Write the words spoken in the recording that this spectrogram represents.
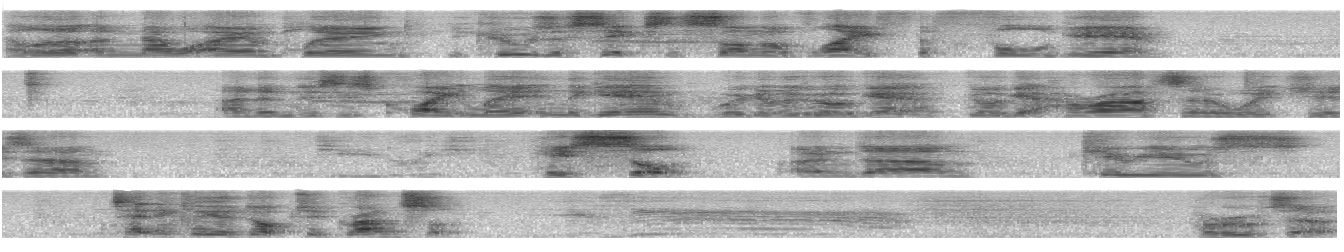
Hello, and now I am playing Yakuza 6 The Song of Life, the full game. And then this is quite late in the game. We're gonna go get go get Harata, which is um, his son, and um, Kiryu's technically adopted grandson. Haruta,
